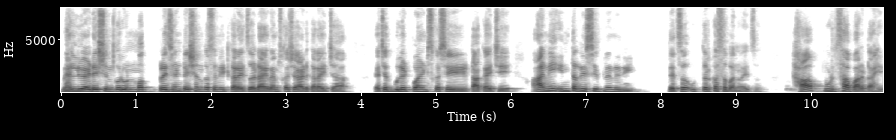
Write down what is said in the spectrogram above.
व्हॅल्यू ॲडिशन करून मग प्रेझेंटेशन कसं नीट करायचं डायग्राम्स कशा ॲड करायच्या त्याच्यात बुलेट पॉईंट्स कसे टाकायचे आणि इंटरडिसिप्लिनरी त्याचं उत्तर कसं बनवायचं हा पुढचा पार्ट आहे.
